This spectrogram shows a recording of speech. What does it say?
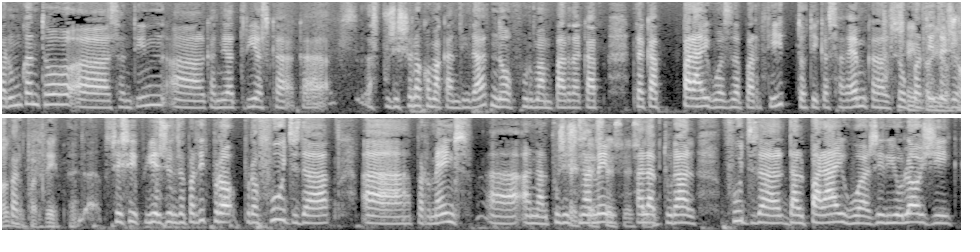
per un cantó eh, sentint eh, el candidat Trias que, que es posiciona com a candidat no formant part de cap, de cap paraigües de partit, tot i que sabem que el seu sí, partit és Junts per partit. Eh? Sí, sí, i és Junts del Partit, però, però fuig de, uh, per menys, uh, en el posicionament Sí, sí, sí, sí, sí. electoral, fuig de, del paraigües ideològic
